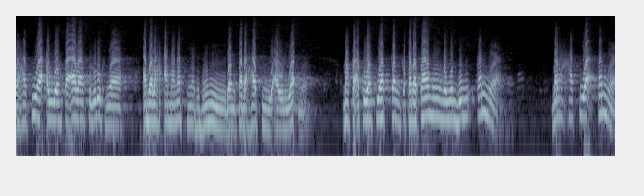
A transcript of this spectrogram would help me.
rahasia Allah Ta'ala seluruhnya adalah amanatnya di bumi dan pada hati aulianya. Maka aku wasiatkan kepada kamu menyembunyikannya, merahasiakannya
